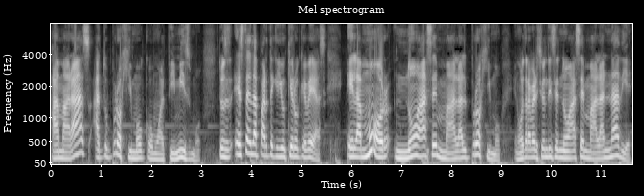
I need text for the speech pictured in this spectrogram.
amarás a tu prójimo como a ti mismo. Entonces, esta es la parte que yo quiero que veas. El amor no hace mal al prójimo. En otra versión dice no hace mal a nadie.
